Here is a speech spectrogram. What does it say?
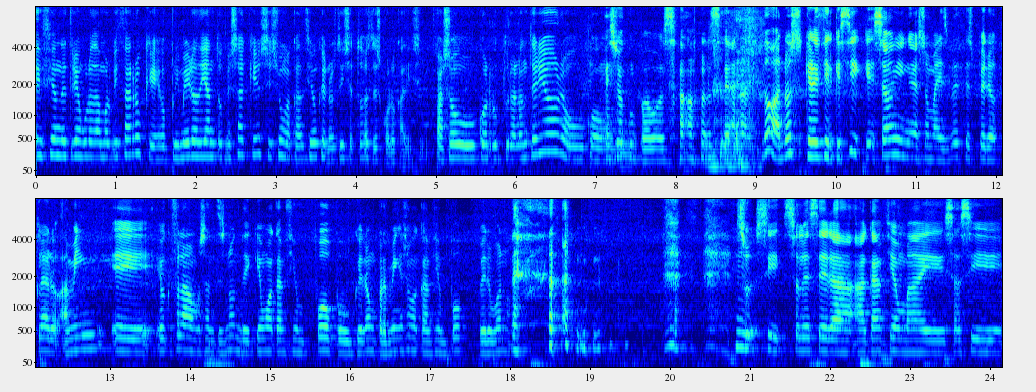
edición de Triángulo de Amor Bizarro que o primeiro adianto que saque se unha canción que nos dixe todas descolocadísimo. Pasou con Ruptura no anterior ou con... Eso é culpa vosa, o sea... no, a nos, quero dicir que sí, que son en eso máis veces, pero claro, a min eh, é o que falábamos antes, non? De que é unha canción pop ou que non, para min é unha canción pop, pero bueno... Su, sí, suele ser a, a canción máis así,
